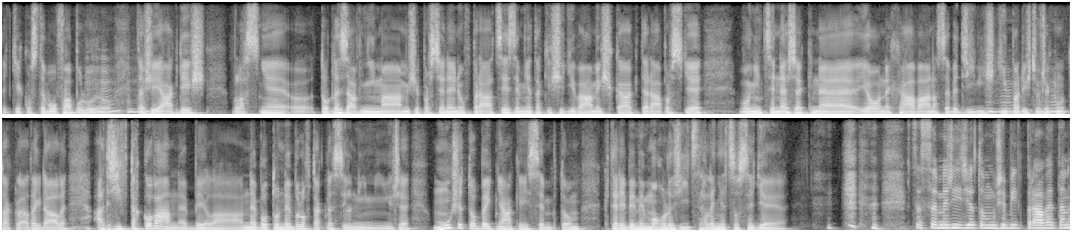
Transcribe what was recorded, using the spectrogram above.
teď jako s tebou fabuluju. Mm-hmm. Takže já když vlastně uh, tohle zavnímám, že prostě nejenom v práci je země taky šedivá myška, která prostě o nic si neřekne, jo, nechává na sebe dříví štípa, mm-hmm. když to mm-hmm. řeknu takhle a tak dále. A dřív taková nebyla, nebo to nebylo v takhle silný míře, může to být nějaký symptom, který by mi mohl říct, hele, něco se děje. Chce se mi říct, že to může být právě ten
